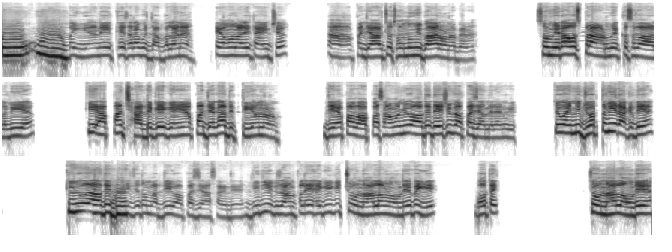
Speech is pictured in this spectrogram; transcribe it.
ਅਮ ਭਈਆਂ ਨੇ ਇੱਥੇ ਸਾਰਾ ਕੁਝ ਦੱਬ ਲੈਣਾ ਤੇ ਆਉਣ ਵਾਲੇ ਟਾਈਮ 'ਚ ਪੰਜਾਬ 'ਚੋਂ ਤੁਹਾਨੂੰ ਵੀ ਬਾਹਰ ਆਉਣਾ ਪੈਣਾ। ਸੋ ਮੇਰਾ ਉਸ ਭਰਾ ਨੂੰ ਇੱਕ ਸਵਾਲ ਵੀ ਹੈ ਕਿ ਆਪਾਂ ਛੱਡ ਕੇ ਗਏ, ਆਪਾਂ ਜਗ੍ਹਾ ਦਿੱਤੀ ਆ ਉਹਨਾਂ ਨੂੰ। ਜੇ ਆਪਾਂ ਵਾਪਸ ਆਵਾਂਗੇ, ਉਹ ਆਪਦੇ ਦੇਸ਼ ਵੀ ਵਾਪਸ ਜਾਂਦੇ ਰਹਿਣਗੇ। ਤੇ ਉਹ ਇੰਨੀ ਜੁਰਤ ਵੀ ਰੱਖਦੇ ਆ ਕਿ ਉਹ ਆਪਦੇ ਦੇਸ਼ ਜਦੋਂ ਮਰਜ਼ੀ ਵਾਪਸ ਜਾ ਸਕਦੇ ਆ। ਜਿਹਦੀ ਐਗਜ਼ਾਮਪਲ ਇਹ ਹੈਗੀ ਕਿ ਝੋਨਾ ਲਾਉਣ ਆਉਂਦੇ ਭਈਏ, ਬਹੁਤੇ। ਝੋਨਾ ਲਾਉਂਦੇ ਆ,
